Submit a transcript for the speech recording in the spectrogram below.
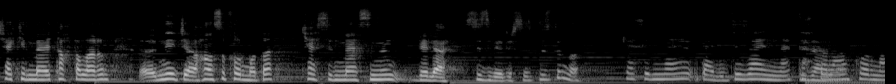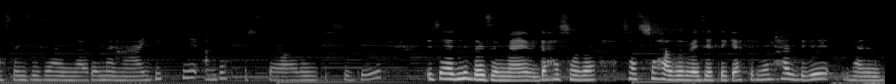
Çəkilməyi, taxtaların e, necə, hansı formada kəsilməsinin belə siz verirsiniz, düzdürmü? Kəsilməyə, bəli, dizayninə, taxtaların formasının dizaynları mənə aiddir, ancaq ustaların işidir. Üzərini bəzəmək, daha sonra satışa hazır vəziyyətə gətirmək hər biri mənim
